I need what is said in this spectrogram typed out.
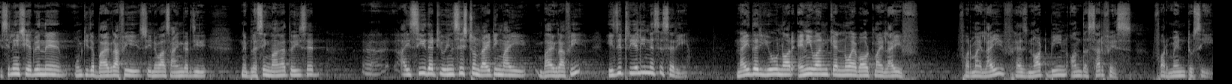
इसलिए श्री अरविंद ने उनकी जब बायोग्राफी श्रीनिवास आयंगर जी ने ब्लेसिंग मांगा तो he said I see that you insist on writing my biography is it really necessary neither you nor anyone can know about my life for my life has not been on the surface for man to see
